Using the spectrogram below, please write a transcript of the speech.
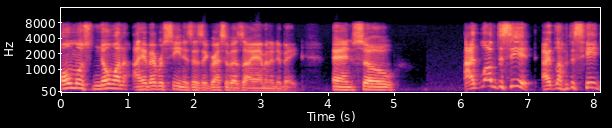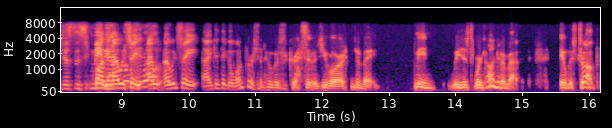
almost no one I have ever seen is as aggressive as I am in a debate. And so I'd love to see it. I'd love to see it just to see. Maybe well, I mean, i would say, I, I, would say, I can think of one person who was aggressive as you are in debate. I mean, we just were talking about it. It was Trump.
